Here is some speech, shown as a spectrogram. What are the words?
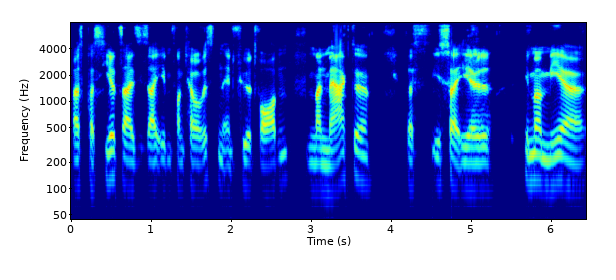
was passiert sei. Sie sei eben von Terroristen entführt worden. Man merkte, dass Israel immer mehr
